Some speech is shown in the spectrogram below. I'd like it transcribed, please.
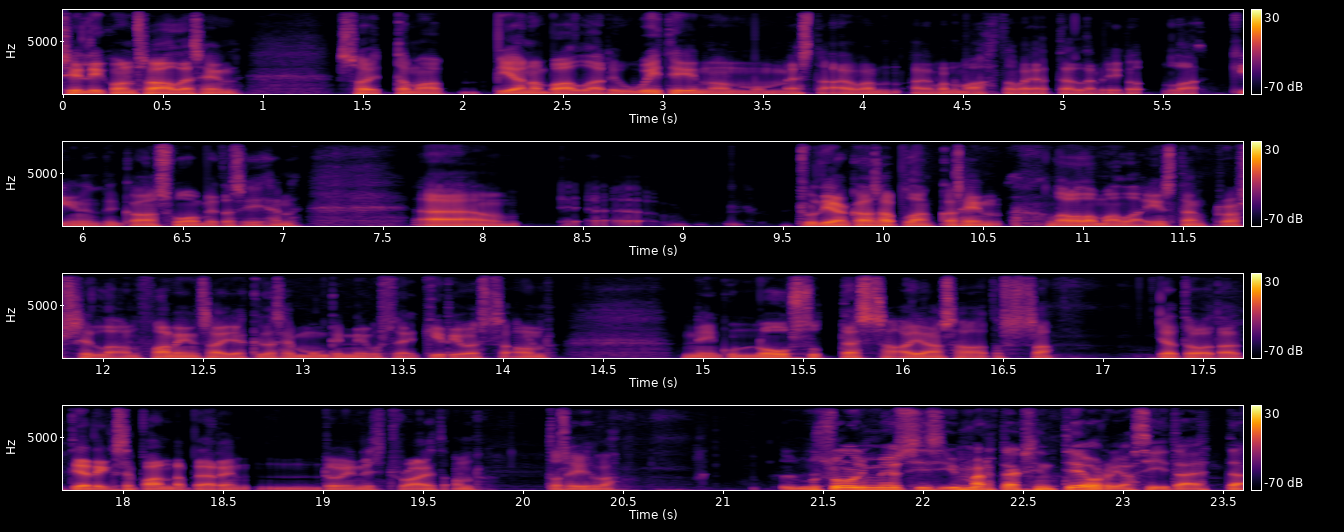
Chili Gonzalesin soittama pianoballadi Witin on mun mielestä aivan, aivan mahtava ja tällä viikolla kiinnitin kanssa huomiota siihen ää, Julian Casablancasin laulamalla Instant Crushilla on faninsa ja kyllä se munkin niinku silleen kirjoissa on niin kuin noussut tässä ajan saatossa. Ja tuota, tietenkin se Panda Bearin Doing It Right on tosi hyvä. Sulla oli myös siis ymmärtääkseni teoria siitä, että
